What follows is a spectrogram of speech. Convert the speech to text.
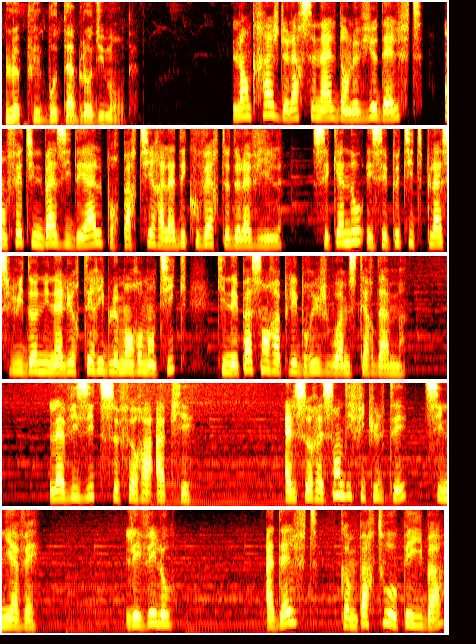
Le plus beau tableau du monde. L'ancrage de l'arsenal dans le vieux Delft en fait une base idéale pour partir à la découverte de la ville. Ses canaux et ses petites places lui donnent une allure terriblement romantique, qui n'est pas sans rappeler Bruges ou Amsterdam. La visite se fera à pied. Elle serait sans difficulté s'il n'y avait les vélos. À Delft, comme partout aux Pays-Bas,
